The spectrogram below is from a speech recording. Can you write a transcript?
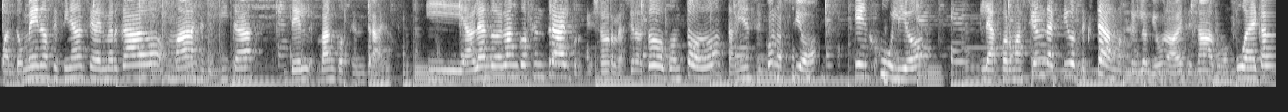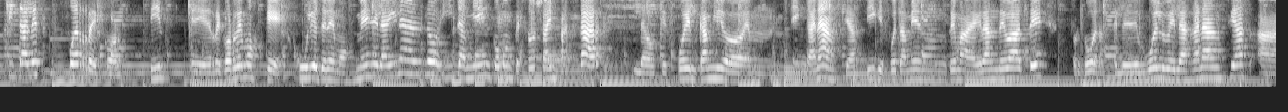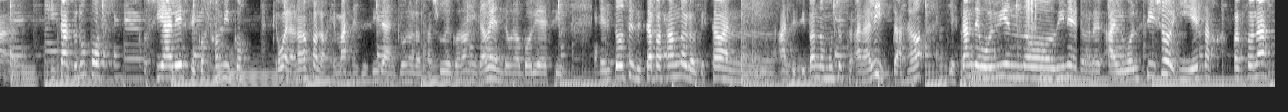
cuanto menos se financia del mercado, más necesita del Banco Central. Y hablando del Banco Central, porque yo relaciono todo con todo, también se conoció que en julio la formación de activos externos, que es lo que uno a veces llama como fuga de capitales, fue récord. Eh, recordemos que julio tenemos mes del aguinaldo y también cómo empezó ya a impactar lo que fue el cambio en, ganancias, ¿sí? que fue también un tema de gran debate, porque bueno, se le devuelve las ganancias a quizás grupos sociales, económicos, que bueno, no son los que más necesitan que uno los ayude económicamente, uno podría decir. Entonces está pasando lo que estaban anticipando muchos analistas, ¿no? Le están devolviendo dinero al bolsillo y esas personas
